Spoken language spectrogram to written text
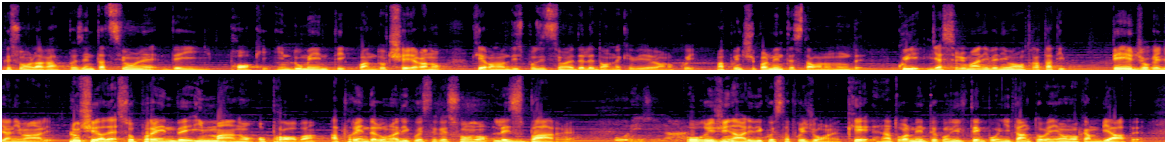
che sono la rappresentazione dei pochi indumenti, quando c'erano, che erano a disposizione delle donne che vivevano qui, ma principalmente stavano nude. Qui gli esseri umani venivano trattati peggio che gli animali. Luci adesso prende in mano, o prova, a prendere una di queste che sono le sbarre originali. Originali di questa prigione, che naturalmente con il tempo ogni tanto venivano cambiate.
